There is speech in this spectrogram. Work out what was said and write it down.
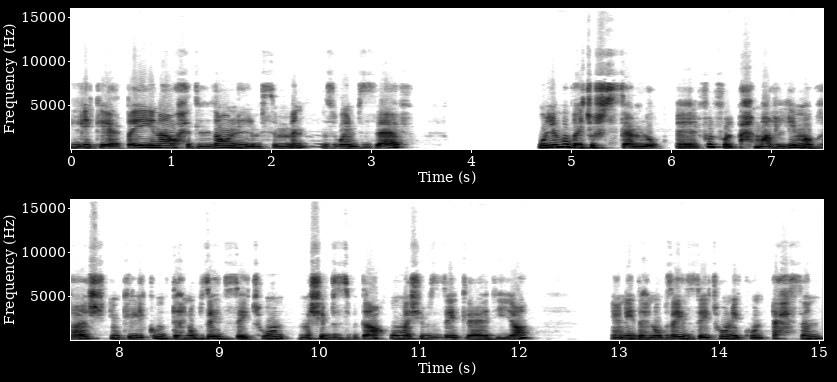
اللي كيعطينا واحد اللون المسمن زوين بزاف. ولا ما بغيتوش تستعملوا آه، الفلفل الأحمر اللي ما بغاش يمكن لكم تدهنوا بزيت الزيتون ماشي بالزبدة وماشي بالزيت العادية. يعني دهنو بزيت الزيتون يكون أحسن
